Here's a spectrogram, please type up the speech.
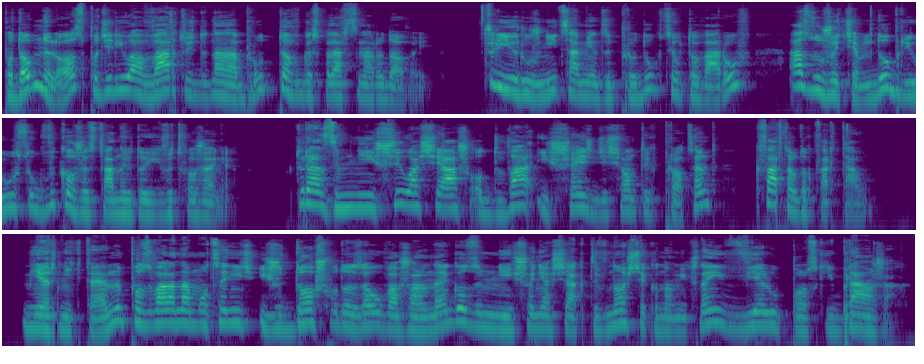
Podobny los podzieliła wartość dodana brutto w gospodarce narodowej, czyli różnica między produkcją towarów a zużyciem dóbr i usług wykorzystanych do ich wytworzenia, która zmniejszyła się aż o 2,6% kwartał do kwartału. Miernik ten pozwala nam ocenić, iż doszło do zauważalnego zmniejszenia się aktywności ekonomicznej w wielu polskich branżach.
